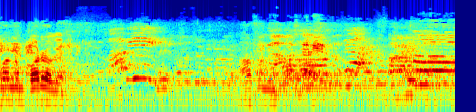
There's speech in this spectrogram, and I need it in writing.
Vamos a un porro que. Vamos a un porro.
